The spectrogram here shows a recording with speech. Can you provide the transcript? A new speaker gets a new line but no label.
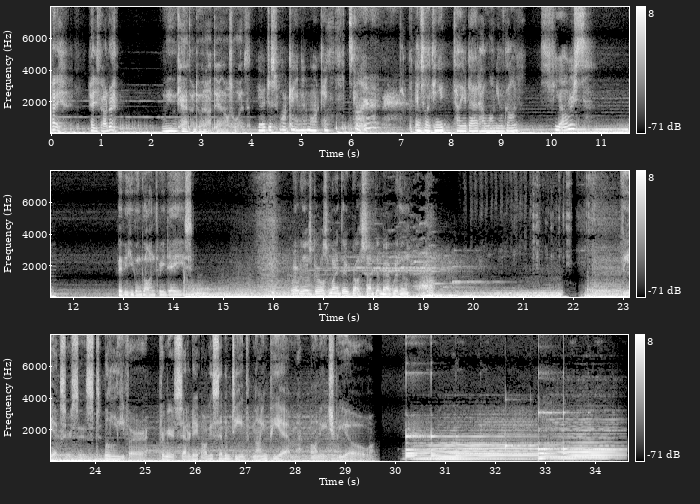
Hey, hey, you found her?
What are you and Catherine doing out there in those woods?
We were just walking and walking. That's all I remember.
Angela, can you tell your dad how long you were gone?
A few hours.
Baby, you've been gone three days.
Wherever those girls went, they brought something back with them.
The Exorcist Believer premieres Saturday, August 17th, 9 p.m. on HBO. Bye.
